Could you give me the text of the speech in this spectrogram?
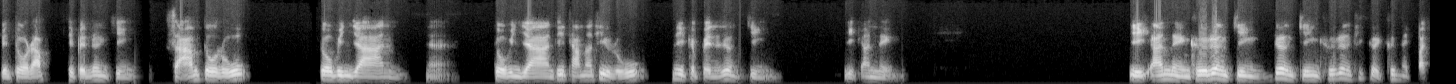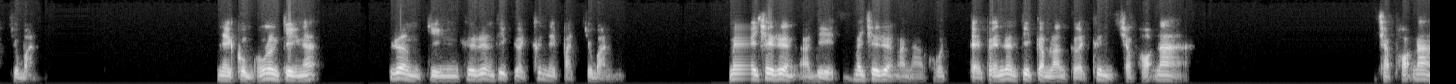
เป็นตัวรับที่เป็นเรื่องจริงสามตัวรู้ ตัววิญญาณนะ ตัววิญญาณที่ทำหน้าที่รู้ นี่ก็เป็นเรื่องจริง อีกอันหนึ่ง อีกอันหนึ่งคือเรื่องจริง เรื่องจริงคือเรื่องที่เกิดขึ้นในปัจจุบัน ในกลุ่มของเรื่องจริงนะ เรื่องจริงคือเรื่องที่เกิดขึ้นในปัจจุบัน ไม่ใช่เรื่องอดีต ไม่ใช่เรื่องอนาคต แต่เป็นเรื่องที่กำลังเกิดขึ้น เฉพาะหน้า เฉพาะหน้า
